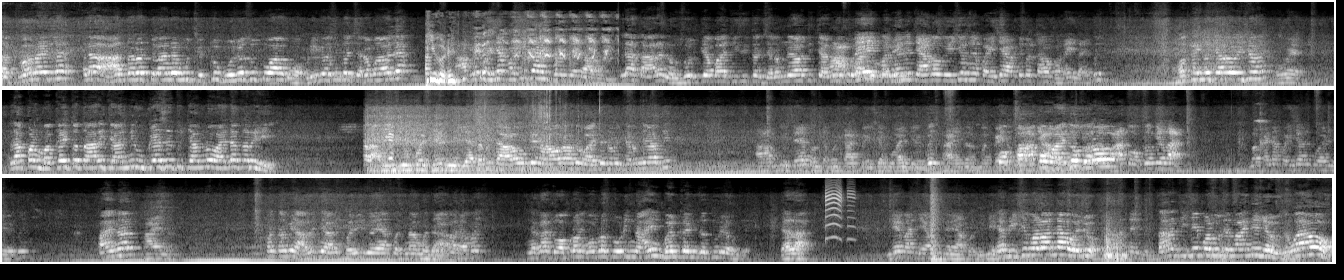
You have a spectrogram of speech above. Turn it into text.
લખવાના એટલે એટલે હાલ તરત પેલાને હું જેટલું બોલ્યો છું તું આ ગયો છે તો શરમ આવે. એટલે તારે નવસો રૂપિયા બાકી છે તને શરમ નહીં આવતી? ચારો વેચ્યો છે પૈસા આવતી પણ તાવ ભરાઈ જાય. મકાઈ નો ચારો વેચો એટલે પણ મકાઈ તો તારી ચાંદની ઉગે છે તું ચાંદનો વાયદા કરી આ બીજું કોઈ છે દાડો કે તો વાયદે તમે શરમ નહીં આવતી? આપ્યું છે પણ તમે કાલ પૈસા મોબાઈલ દેવો બસ ફાયદો ઓ, પાકો વાયદો કરો. વાત વાપરો પેલા. મકાઈના પૈસા મોબાઈલ દેવો બસ ફાઈનલ ફાયદો પણ તમે આવી છે આવી ફરી ગયા પછી ના મજા આવે. બરાબર. નકા ચોપડો ને બોપડો તોડી નાખીને બંધ કરી જતું રહેવું છે. હેલા. લે બાદ જ નહીં આ બધું લે. પડવા ના હોય જો તારા દિશે પડવું છે વાયદે લેવું છે. વાય આવો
